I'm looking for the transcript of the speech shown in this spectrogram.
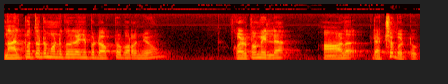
നാൽപ്പത്തെട്ട് മണിക്കൂർ കഴിഞ്ഞപ്പോൾ ഡോക്ടർ പറഞ്ഞു കുഴപ്പമില്ല ആൾ രക്ഷപ്പെട്ടു.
